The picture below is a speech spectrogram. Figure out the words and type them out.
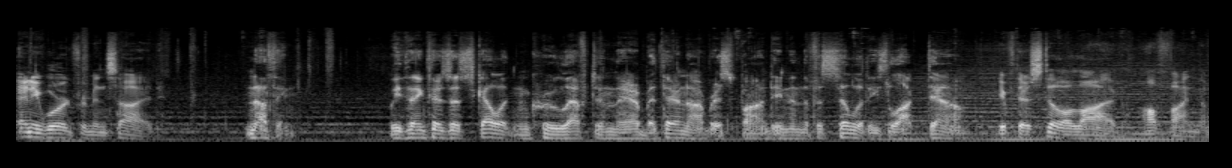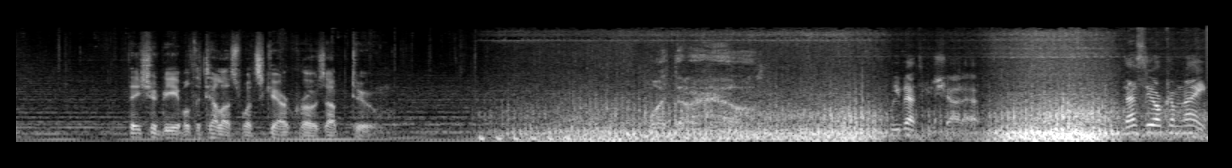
Any word from inside? Nothing. We think there's a skeleton crew left in there, but they're not responding and the facility's locked down. If they're still alive, I'll find them. They should be able to tell us what Scarecrow's up to. What the hell? We about to get shot at. That's the Arkham Knight.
